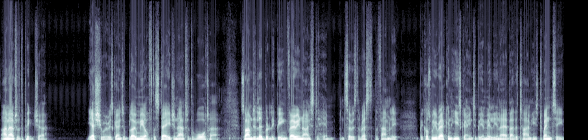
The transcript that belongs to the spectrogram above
I'm out of the picture. Yeshua is going to blow me off the stage and out of the water. So I'm deliberately being very nice to him, and so is the rest of the family, because we reckon he's going to be a millionaire by the time he's 20,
